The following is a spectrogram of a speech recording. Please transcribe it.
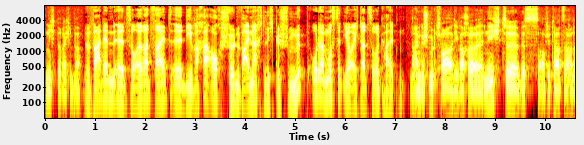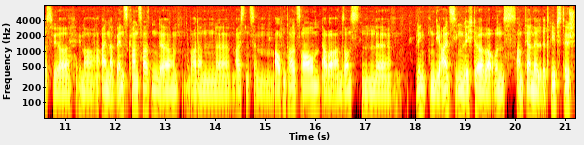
nicht berechenbar. War denn äh, zu eurer Zeit äh, die Wache auch schön weihnachtlich geschmückt oder musstet ihr euch da zurückhalten? Nein, geschmückt war die Wache nicht, äh, bis auf die Tatsache, dass wir immer einen Adventskranz hatten. Der war dann äh, meistens im Aufenthaltsraum, aber ansonsten äh, blinkten die einzigen Lichter bei uns am Fernmeldebetriebstisch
